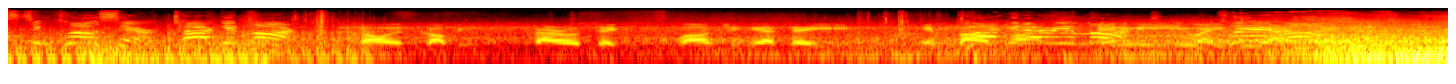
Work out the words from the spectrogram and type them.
Requesting close air. Target marked. Solid copy. Sparrow 6, launching SAE. Inbound Target path. area marked. Enemy UAV Clear active.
